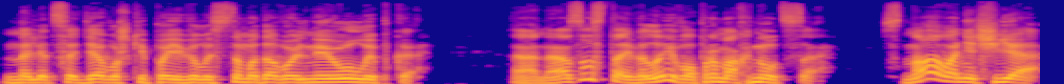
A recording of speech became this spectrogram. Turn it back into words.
На лице девушки появилась самодовольная улыбка. Она заставила его промахнуться. «Снова ничья!»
